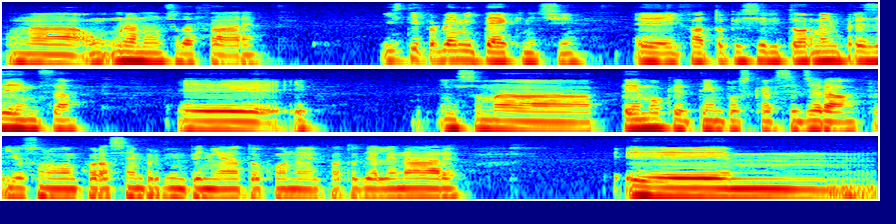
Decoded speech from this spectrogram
una, un, un, annuncio da fare. Visti i problemi tecnici e il fatto che si ritorna in presenza e, e insomma, temo che il tempo scarseggerà. Io sono ancora sempre più impegnato con il fatto di allenare e mm,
